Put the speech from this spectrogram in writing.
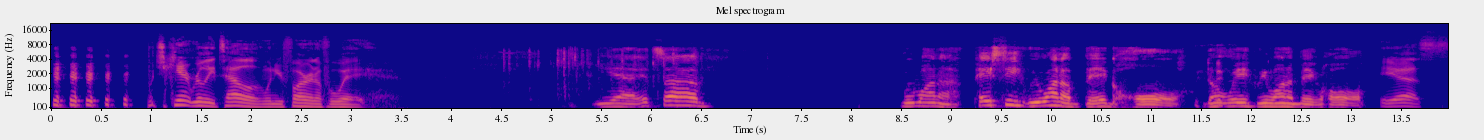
But you can't really tell when you're far enough away. yeah, it's uh. We want a pasty. We want a big hole, don't we? we want a big hole. Yes.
